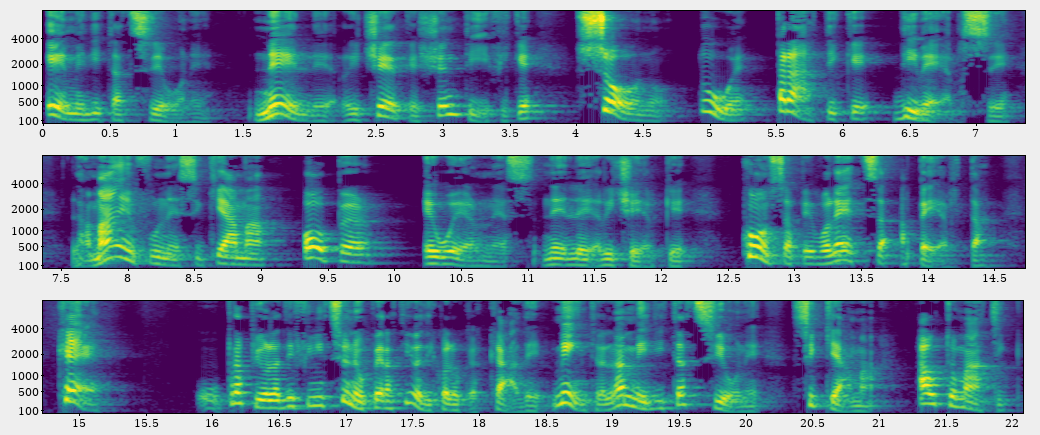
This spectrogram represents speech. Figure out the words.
e meditazione nelle ricerche scientifiche sono due pratiche diverse. La mindfulness si chiama Open Awareness nelle ricerche, consapevolezza aperta, che è proprio la definizione operativa di quello che accade, mentre la meditazione si chiama Automatic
